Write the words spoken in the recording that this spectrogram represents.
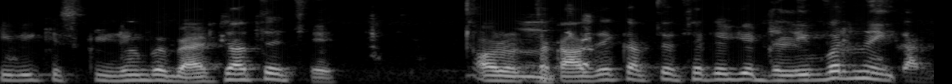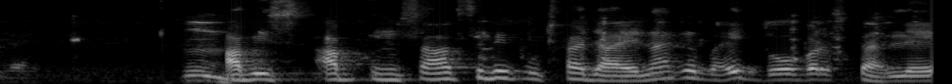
टीवी की स्क्रीनों पे बैठ जाते थे और हम्म। तकाजे करते थे कि ये डिलीवर नहीं कर रहे हम्म। अब इस अब इंसाफ से भी पूछा जाए ना कि भाई दो बरस पहले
